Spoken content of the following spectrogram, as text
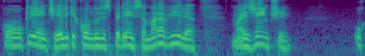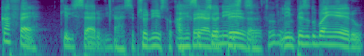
com o cliente, ele que conduz a experiência. Maravilha. Mas, gente, o café que ele serve. A recepcionista, o café, a recepcionista, a limpeza, limpeza do banheiro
